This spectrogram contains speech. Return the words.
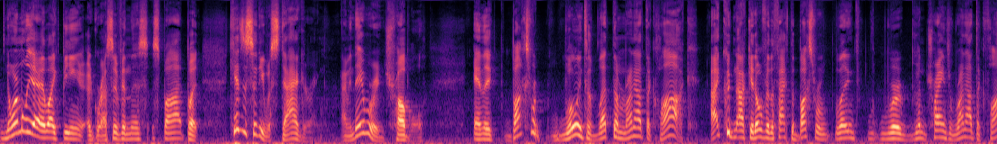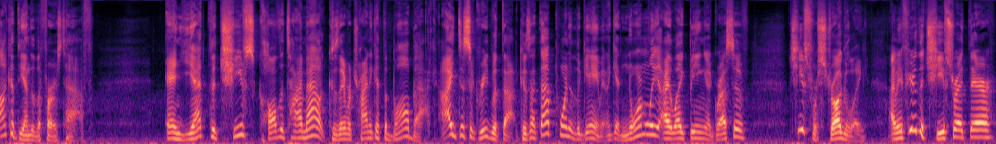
normally I like being aggressive in this spot, but Kansas City was staggering. I mean, they were in trouble and the Bucks were willing to let them run out the clock. I could not get over the fact the Bucks were letting were trying to run out the clock at the end of the first half. And yet the Chiefs called the timeout because they were trying to get the ball back. I disagreed with that because at that point of the game, and again, normally I like being aggressive. Chiefs were struggling. I mean, if you're the Chiefs right there,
